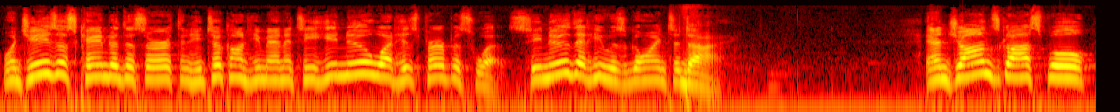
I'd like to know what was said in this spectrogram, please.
When Jesus came to this earth and he took on humanity, he knew what his purpose was. He knew that he was going to die. And John's gospel,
